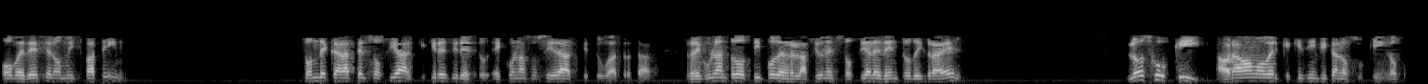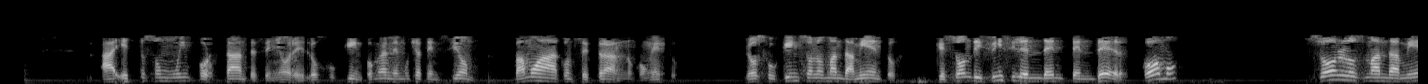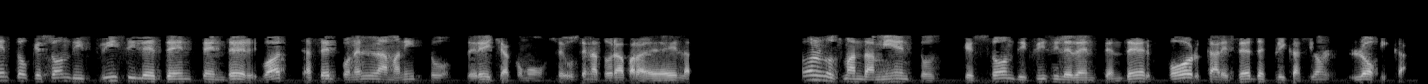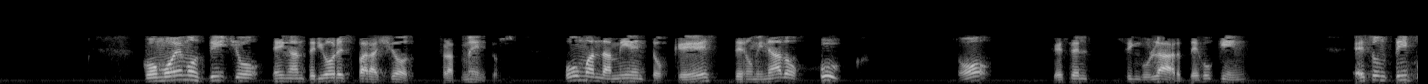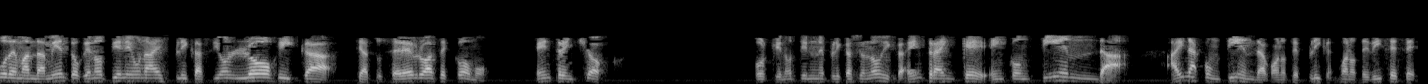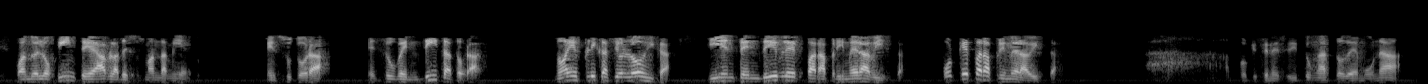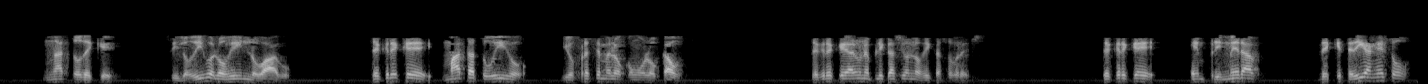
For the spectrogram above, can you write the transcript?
Obedece los mispatín. Son de carácter social. ¿Qué quiere decir esto? Es con la sociedad que tú vas a tratar. Regulan todo tipo de relaciones sociales dentro de Israel. Los hukim. Ahora vamos a ver qué, significan los hukim. ah, estos son muy importantes, señores. Los hukim. Pónganle mucha atención. Vamos a concentrarnos con esto. Los hukim son los mandamientos que son difíciles de entender. ¿Cómo? son los mandamientos que son difíciles de entender. Voy a hacer ponerle la manito derecha como se usa en la Torah para leerla. Son los mandamientos que son difíciles de entender por carecer de explicación lógica. Como hemos dicho en anteriores parashot, fragmentos, un mandamiento que es denominado huk, o que es el singular de hukim, es un tipo de mandamiento que no tiene una explicación lógica. Si a tu cerebro hace como, entra en shock. Porque no tiene una explicación lógica. ¿Entra en qué? En contienda. Hay una contienda cuando te explica, cuando te dice ese, cuando Elohim te habla de sus mandamientos. En su Torah. En su bendita Torah. No hay explicación lógica y entendible para primera vista. ¿Por qué para primera vista? Ah, porque se necesita un acto de emuná un acto de qué? Si lo dijo Elohim, lo hago. ¿Usted cree que mata a tu hijo y ofrécemelo como holocausto? ¿Usted cree que hay una explicación lógica sobre eso? ¿Usted cree que en primera, de que te digan eso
